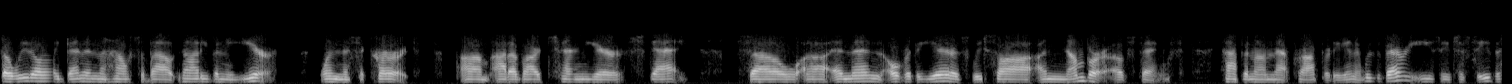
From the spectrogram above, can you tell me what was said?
so we'd only been in the house about not even a year when this occurred um, out of our 10 year stay. So, uh, and then over the years, we saw a number of things happen on that property, and it was very easy to see the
